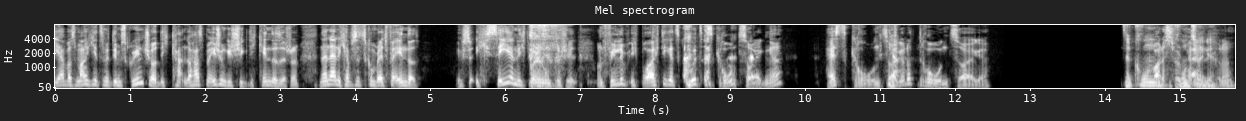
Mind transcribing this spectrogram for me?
ja, was mache ich jetzt mit dem Screenshot? Ich kann, du hast mir eh schon geschickt, ich kenne das ja schon. Nein, nein, ich habe es jetzt komplett verändert. Ich, so, ich sehe nicht mal einen Unterschied. Und Philipp, ich bräuchte dich jetzt kurz als Kronzeugen. Ja? Heißt es Kronzeuge ja. oder Thronzeuge? Na, Kron War das voll Kronzeuge. peinlich, oder?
